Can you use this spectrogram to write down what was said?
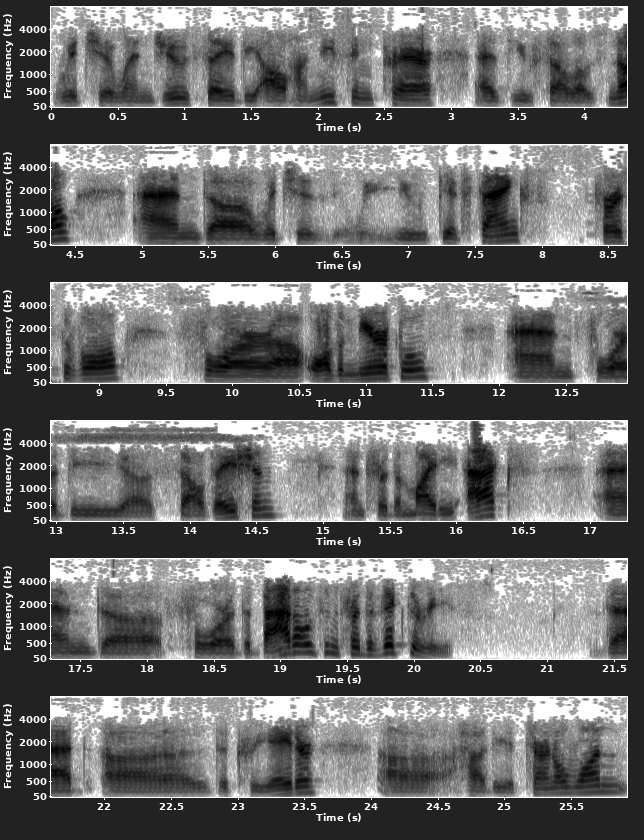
which uh, when Jews say the Al Hanisim prayer, as you fellows know, and uh, which is you give thanks first of all for uh, all the miracles and for the uh, salvation and for the mighty acts and uh, for the battles and for the victories that uh, the Creator uh, the Eternal One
